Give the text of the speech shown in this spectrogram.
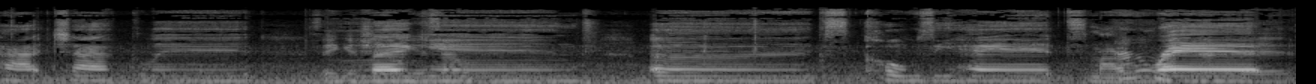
hot chocolate, So you can shit on yourself. leggings, Uggs, cozy hats, my I like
